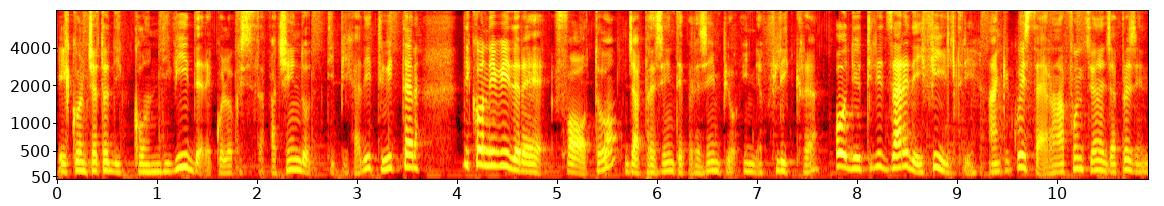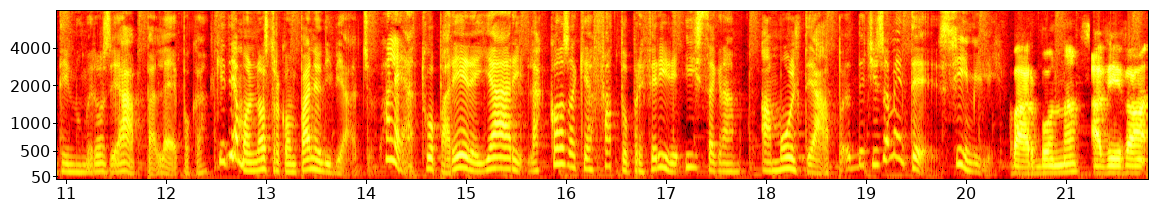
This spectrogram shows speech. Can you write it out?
Il concetto di condividere quello che si sta facendo, tipica di Twitter, di condividere foto, già presente per esempio in Flickr, o di utilizzare dei filtri. Anche questa era una funzione già presente in numerose app all'epoca. Chiediamo al nostro compagno di viaggio, qual è a tuo parere, Yari, la cosa che ha fatto preferire Instagram a molte app decisamente simili. Barbon aveva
